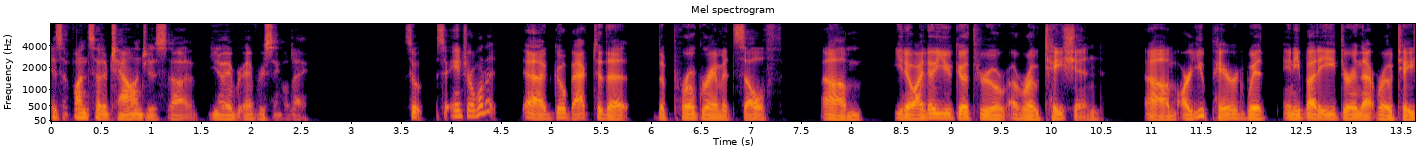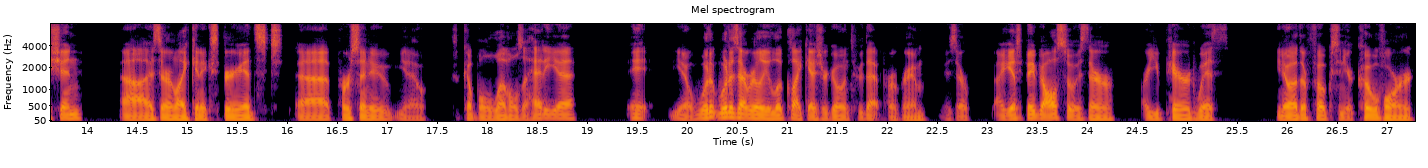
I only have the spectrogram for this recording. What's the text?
it's a fun set of challenges. Uh, you know, every every single day. So so Andrew, I want to uh, go back to the the program itself. Um, you know, I know you go through a, a rotation. Um, are you paired with anybody during that rotation? Uh, is there like an experienced uh, person who you know a couple levels ahead of you? It, you know, what what does that really look like as you're going through that program? Is there, I guess, maybe also is there are you paired with, you know, other folks in your cohort?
